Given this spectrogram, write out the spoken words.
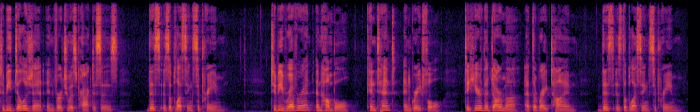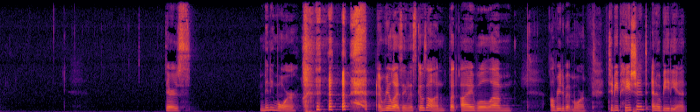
to be diligent in virtuous practices, this is a blessing supreme. To be reverent and humble, content and grateful, to hear the Dharma at the right time, this is the blessing supreme. There's many more. I'm realizing this goes on, but I will um, I'll read a bit more. To be patient and obedient,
